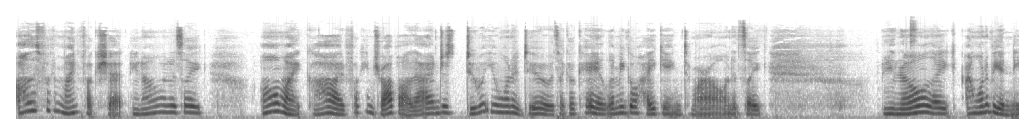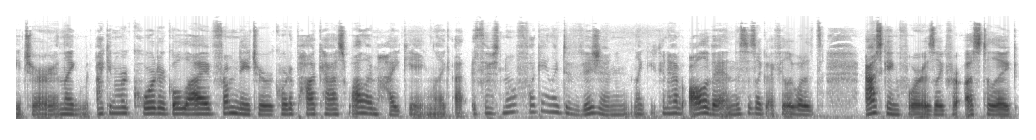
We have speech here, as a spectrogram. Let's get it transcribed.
all this fucking mindfuck shit you know? And it's like oh my god fucking drop all that and just do what you want to do. It's like okay let me go hiking tomorrow. And it's like you know like i want to be in nature and like i can record or go live from nature record a podcast while i'm hiking like I, there's no fucking like division like you can have all of it and this is like i feel like what it's asking for is like for us to like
